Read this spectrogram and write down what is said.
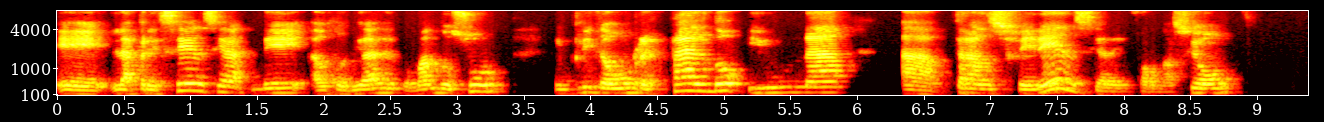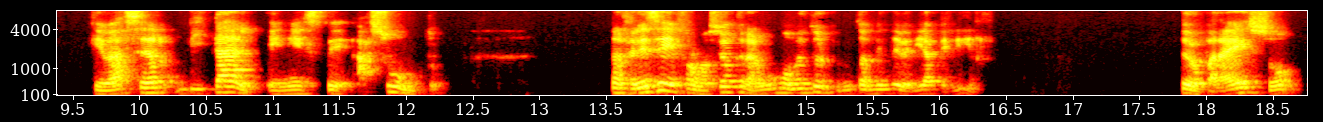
Eh, la presencia de autoridades del Comando Sur implica un respaldo y una ah, transferencia de información que va a ser vital en este asunto. Transferencia de información que en algún momento el Perú también debería pedir. Pero para eso,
